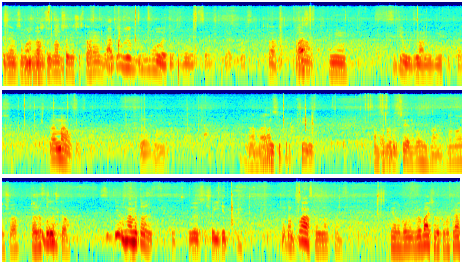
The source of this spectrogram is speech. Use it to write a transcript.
Подивимося, може нам, нам сьогодні ще 100 гривень. А тут вже були, тут були це. Як у нас. Хто? Вася? Ні. Сидів з нами діти перше. На Мелці це. Антикорупційний. Антикорупційний, ну не знаю. Ну ну і що? Тоже фурочка? Сидів з нами теж. Дивився, що їде. Ну, Там пласком на Ні, ну бо ви бачили, в коментарях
